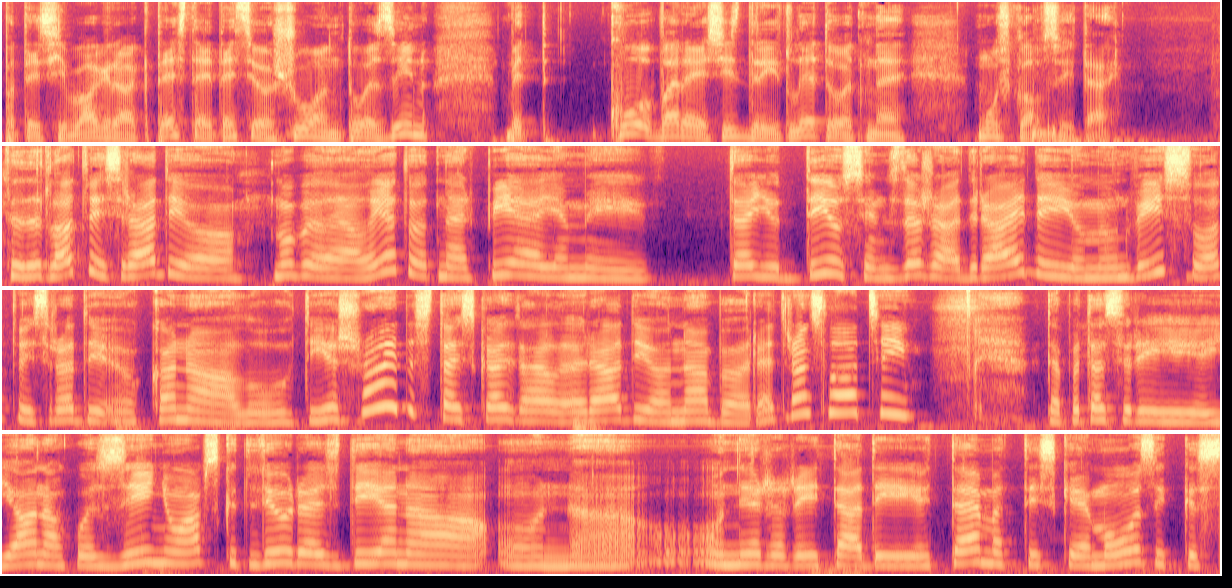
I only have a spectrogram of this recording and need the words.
patiesībā agrāk testēt. Es jau šo un to zinu, bet ko varēs izdarīt lietotnē mūsu klausītāji? Tad Latvijas radio mobilajā lietotnē ir pieejami Teju 200 dažādi raidījumi un visu Latvijas radio kanālu tiešraides, tā skaitā radio naba retranslācija. Tāpat tas arī jaunāko ziņu apskatu divreiz dienā, un, un ir arī tādi tematiskie mūzikas,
